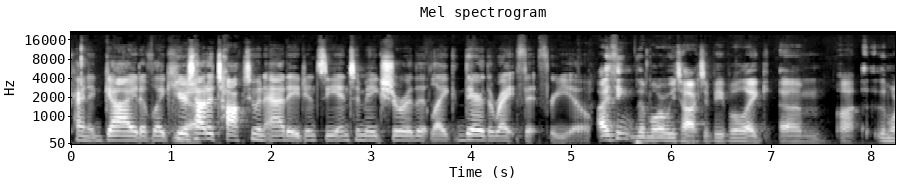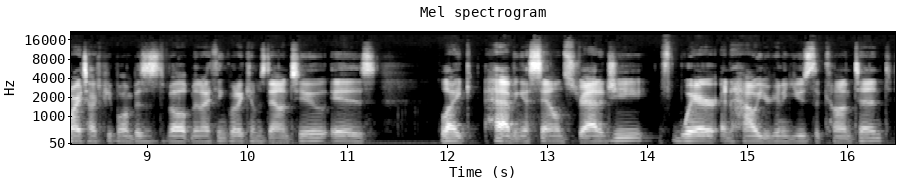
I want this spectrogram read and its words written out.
kind of guide of like, here's Yeah. how to talk to an ad agency and to make sure that like they're the right fit for you. I think the more we talk to people, like um, uh, the more I talk to people on business development, I think what it comes down to is like having a sound strategy where and how you're going to use the content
